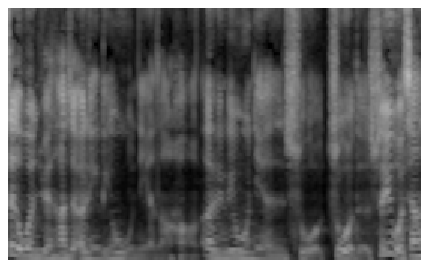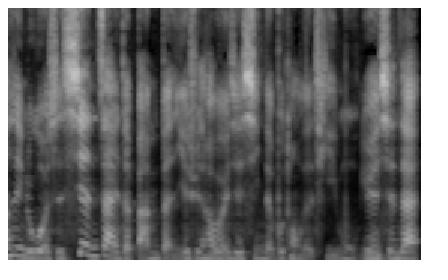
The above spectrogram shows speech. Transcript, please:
这个问卷它是二零零五年了哈，二零零五年所做的，所以我相信，如果是现在的版本，也许它会有一些新的、不同的题目，因为现在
